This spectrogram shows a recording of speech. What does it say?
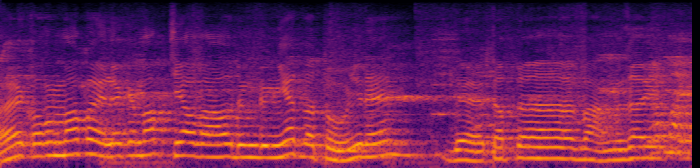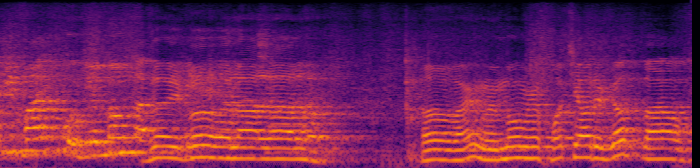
Đấy. Có cái móc này lấy cái móc treo vào đừng đừng nhét vào tủ như thế. Để tập ờ, vảng dây. Dây vợ là là ờ váy của người mông khó treo được gấp vào.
